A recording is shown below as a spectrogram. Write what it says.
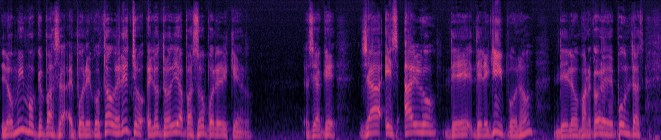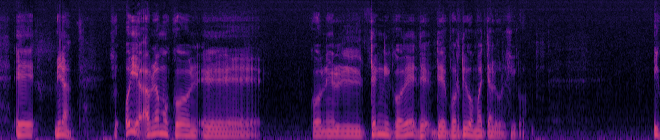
lo mismo que pasa eh, por el costado derecho, el otro día pasó por el izquierdo. O sea que ya es algo de, del equipo, ¿no? De los marcadores de puntas. Eh, mirá, hoy hablamos con, eh, con el técnico de Deportivo Metalúrgico. Y,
